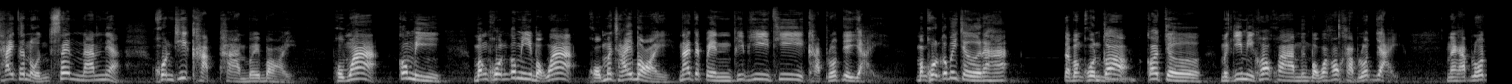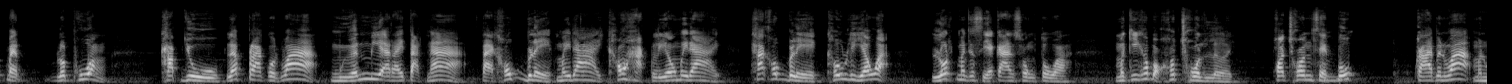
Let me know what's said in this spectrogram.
ใช้ถนนเส้นนั้นเนี่ย คนที่ขับผ่านบ่อยๆ ผมว่าก็มีบางคนก็มีบอกว่า ผมมาใช้บ่อย น่าจะเป็นพี่ๆที่ขับรถใหญ่ ๆ บางคนก็ไม่เจอนะฮะ แต่บางคนก็ก็เจอเมื่อกี้มีข้อความหนึ่งบอกว่าเขาขับรถใหญ่นะครับ รถแบบรถพ่วง ขับอยู่แล้วปรากฏว่าเหมือนมีอะไรตัดหน้า แต่เขาเบรกไม่ได้เขาหักเลี้ยวไม่ได้ ถ้าเขาเบรกเขาเลี้ยวอะรถมันจะเสียการทรงตัว เมื่อกี้เขาบอกเขาชนเลย พอชนเสร็จปุ๊บกลายเป็นว่ามัน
